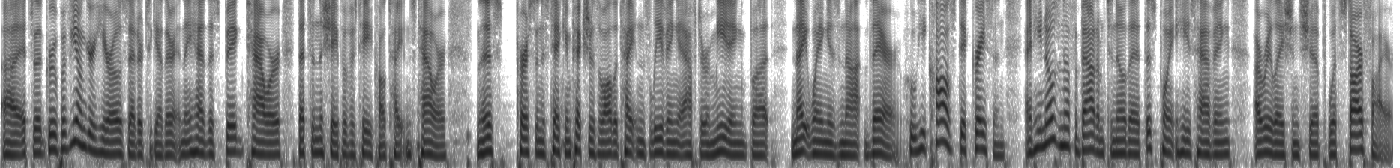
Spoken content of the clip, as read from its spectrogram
uh, it's a group of younger heroes that are together, and they have this big tower that's in the shape of a T called Titan's Tower. And this person is taking pictures of all the Titans leaving after a meeting, but Nightwing is not there, who he calls Dick Grayson, and he knows enough about him to know that at this point he's having a relationship with Starfire.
